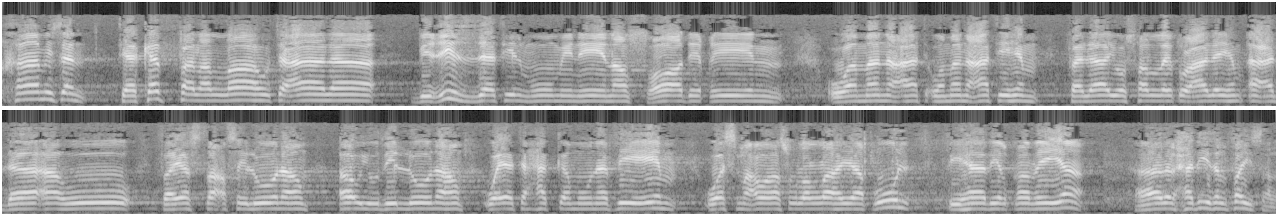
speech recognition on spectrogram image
خامسا تكفل الله تعالى بعزة المؤمنين الصادقين ومنعت ومنعتهم فلا يسلط عليهم أعداءه فيستأصلونهم أو يذلونهم ويتحكمون فيهم. واسمعوا رسول الله يقول في هذه القضية هذا الحديث الفيصل.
